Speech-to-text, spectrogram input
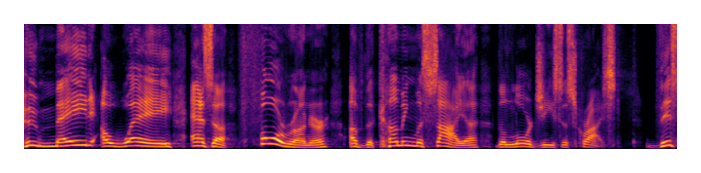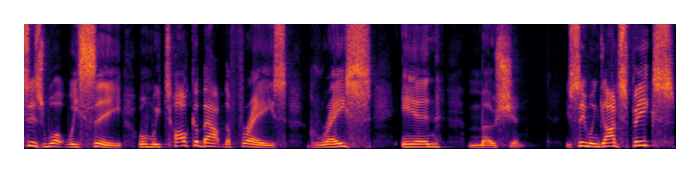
who made a way as a forerunner of the coming Messiah, the Lord Jesus Christ. This is what we see when we talk about the phrase grace in motion. You see, when God speaks,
